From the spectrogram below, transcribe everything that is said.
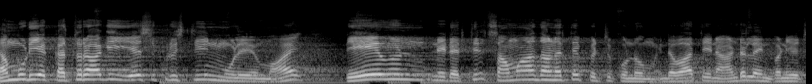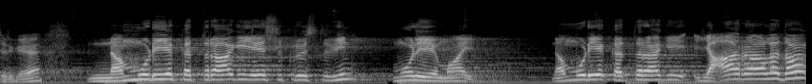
நம்முடைய கத்தராகி இயேசு கிறிஸ்துவின் மூலியமாய் தேவனிடத்தில் சமாதானத்தை பெற்றுக்கொண்டோம். இந்த வார்த்தையை நான் அண்டர்லைன் பண்ணி வச்சிருக்கேன். நம்முடைய கத்தராகி இயேசு கிறிஸ்துவின் மூலியமாய் நம்முடைய கத்தராகி யாரால தான்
